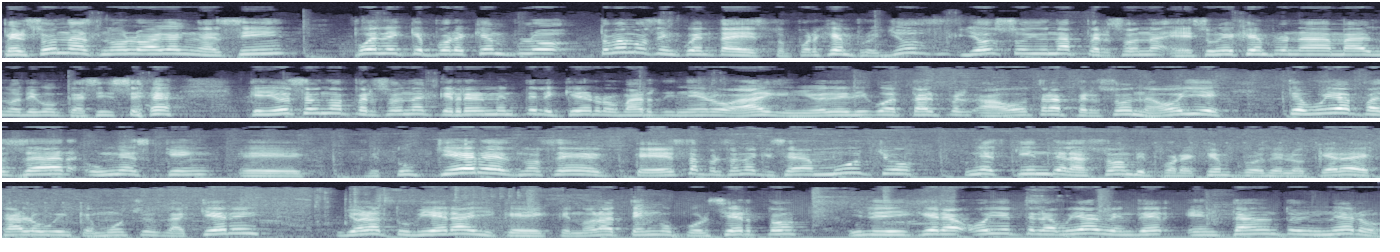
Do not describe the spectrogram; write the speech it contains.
personas no lo hagan así, puede que por ejemplo, tomemos en cuenta esto, por ejemplo, yo, yo soy una persona, es un ejemplo nada más, no digo que así sea, que yo sea una persona que realmente le quiere robar dinero a alguien, yo le digo a tal a otra persona, oye, te voy a pasar un skin eh, que tú quieres, no sé, que esta persona quisiera mucho, un skin de la zombie, por ejemplo, de lo que era de Halloween, que muchos la quieren, yo la tuviera y que, no la tengo por cierto, y le dijera, oye, te la voy a vender en tanto dinero,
